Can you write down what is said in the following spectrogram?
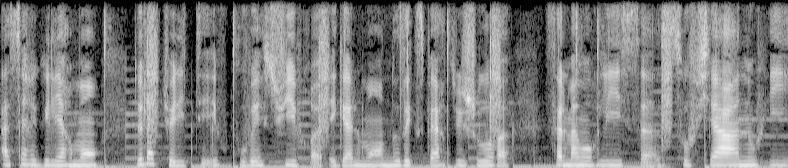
assez régulièrement de l'actualité. Vous pouvez suivre également nos experts du jour Salma Mourlis, Sophia Nouri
